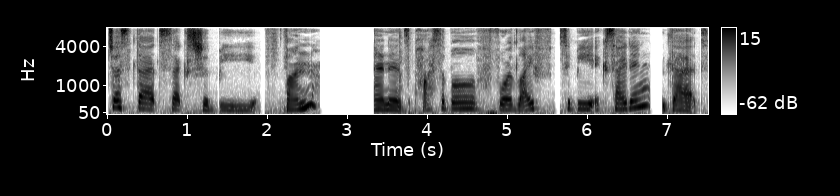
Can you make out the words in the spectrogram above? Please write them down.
Just that sex should be fun and it's possible for life to be exciting, that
